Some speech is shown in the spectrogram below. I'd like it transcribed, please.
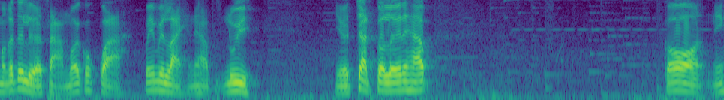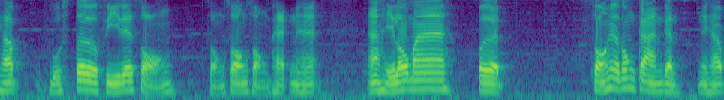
มันก็จะเหลือ 300 กว่ากว่าไม่เป็นไรนะครับ ลุย เดี๋ยวจัดก่อนเลยนะครับ ก็นี่ครับบูสเตอร์ฟรีได้ 2 2 ซอง 2 แพ็คนะฮะ อะเดี๋ยวเรามาเปิด 2 ที่เราต้องการกันนะครับ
